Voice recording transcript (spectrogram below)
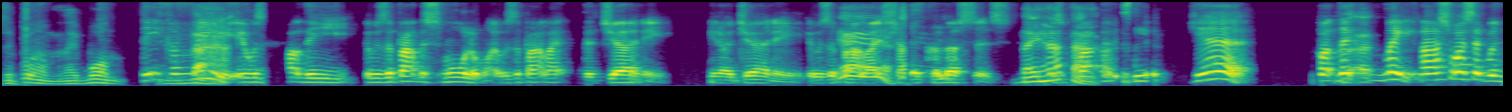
da, boom, and they want See, for that. me, it was about the it was about the smaller one. It was about like the journey. You know, journey. It was about Yeah, like. Shadow Colossus. They had that. about Yeah, but But, uh, mate, that's why I said when,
